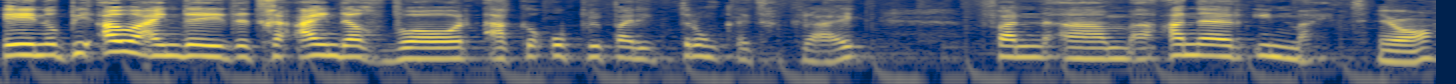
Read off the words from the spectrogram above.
En op die ou einde het dit geëindig waar ek 'n oproep uit die tronk uit gekry het van um 'n ander inmate Ja.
